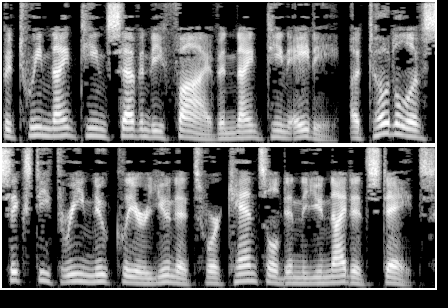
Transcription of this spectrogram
Between 1975 and 1980, a total of 63 nuclear units were cancelled in the United States.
